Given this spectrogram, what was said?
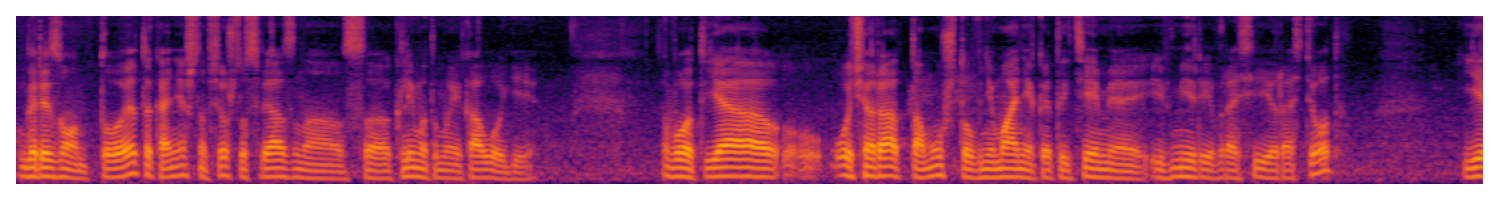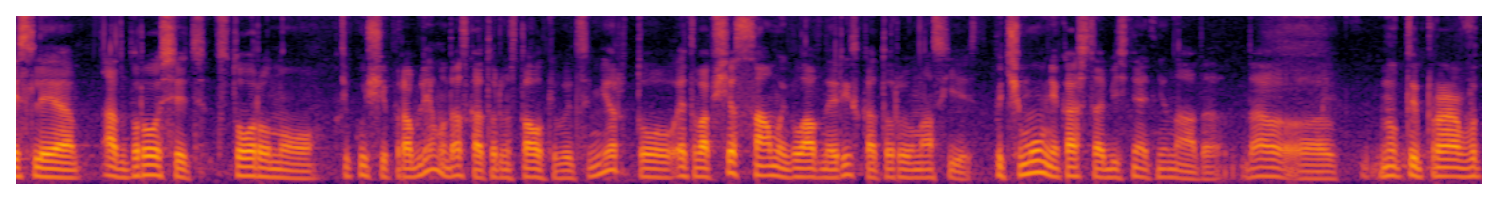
горизонт, то это, конечно, все, что связано с климатом и экологией. Вот, я очень рад тому, что внимание к этой теме и в мире, и в России растет. Если отбросить в сторону текущие проблемы, да, с которыми сталкивается мир, то это вообще самый главный риск, который у нас есть. Почему, мне кажется, объяснять не надо. Да? Э, ну, ты про вот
